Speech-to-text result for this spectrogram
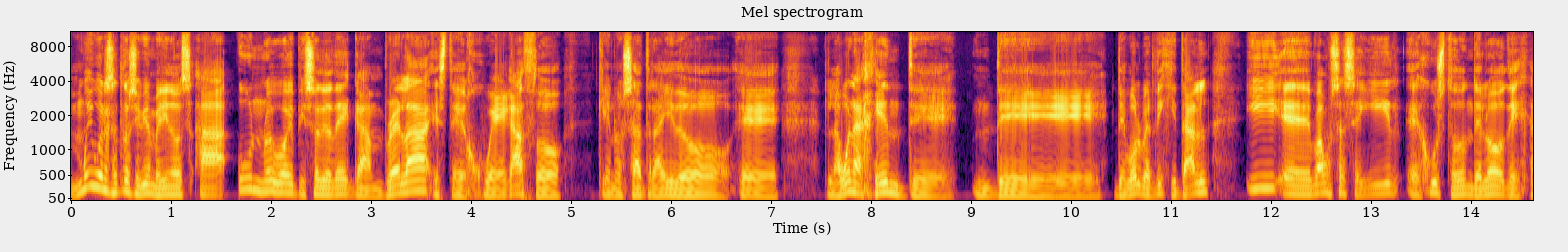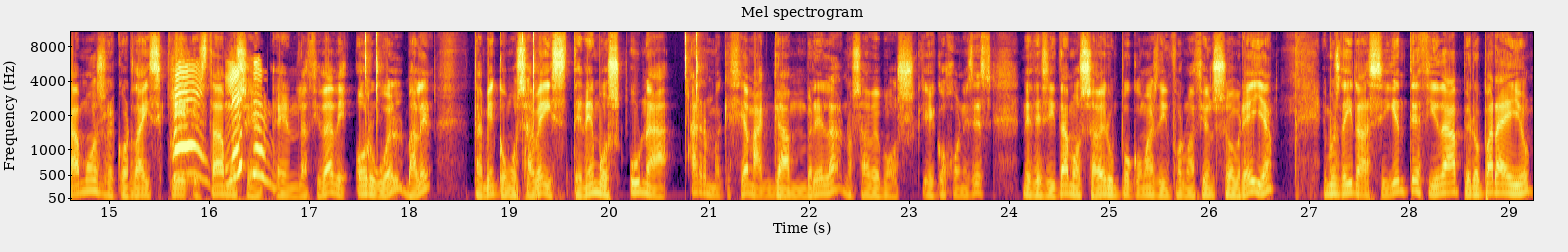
Muy buenas a todos y bienvenidos a un nuevo episodio de Gambrella, este juegazo que nos ha traído eh, la buena gente de, de Volver Digital. Y eh, vamos a seguir eh, justo donde lo dejamos. Recordáis que estábamos en, en la ciudad de Orwell, ¿vale? También, como sabéis, tenemos una arma que se llama Gambrela, no sabemos qué cojones es, necesitamos saber un poco más de información sobre ella. Hemos de ir a la siguiente ciudad, pero para ello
